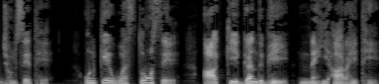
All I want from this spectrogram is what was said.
झुलसे थे। उनके वस्त्रों से आग की गंध भी नहीं आ रही थी।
